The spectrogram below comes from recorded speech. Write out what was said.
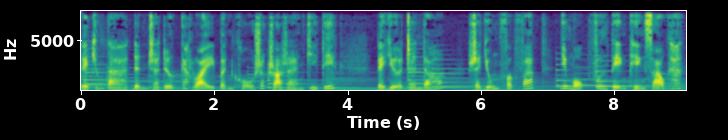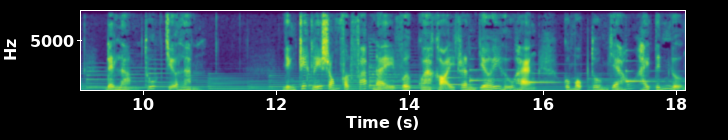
để chúng ta định ra được các loại bệnh khổ rất rõ ràng chi tiết để dựa trên đó sẽ dùng Phật Pháp như một phương tiện thiện xảo khác để làm thuốc chữa lành. Những triết lý sống Phật Pháp này vượt qua khỏi ranh giới hữu hạn của một tôn giáo hay tín ngưỡng.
